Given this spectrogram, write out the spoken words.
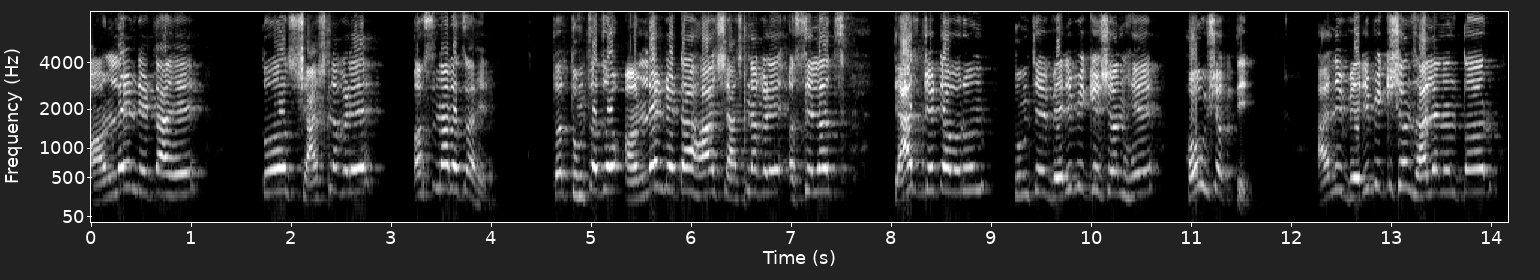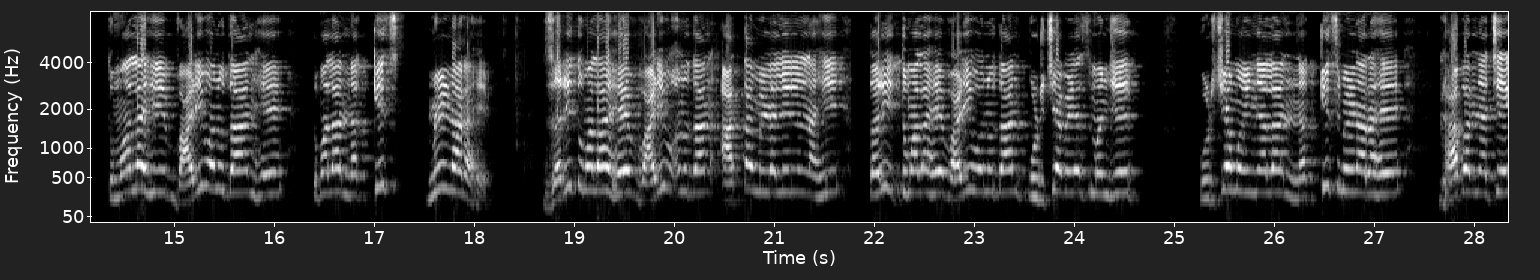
ऑनलाईन डेटा आहे तो शासनाकडे असणारच आहे. तर तुमचा जो ऑनलाईन डेटा हा शासनाकडे असेलच त्याच डेटावरून तुमचे व्हेरिफिकेशन हे होऊ शकते. आणि व्हेरिफिकेशन झाल्यानंतर तुम्हाला हे वाढीव अनुदान हे तुम्हाला नक्कीच मिळणार आहे. जरी तुम्हाला हे वाढीव अनुदान आता मिळालेलं नाही तरी तुम्हाला हे वाढीव अनुदान पुढच्या वेळेस म्हणजे पुढच्या महिन्याला नक्कीच मिळणार आहे. घाबरण्याचे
